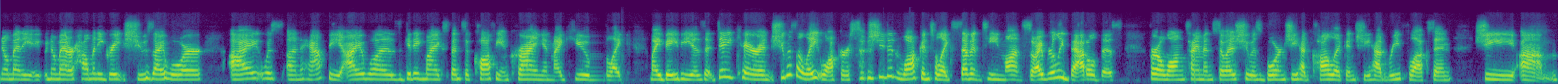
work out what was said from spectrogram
no many no matter how many great shoes I wore, I was unhappy. I was getting my expensive coffee and crying in my cube like my baby is at daycare and she was a late walker, so she didn't walk until like 17 months. So I really battled this for a long time and so as she was born, she had colic and she had reflux and she um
